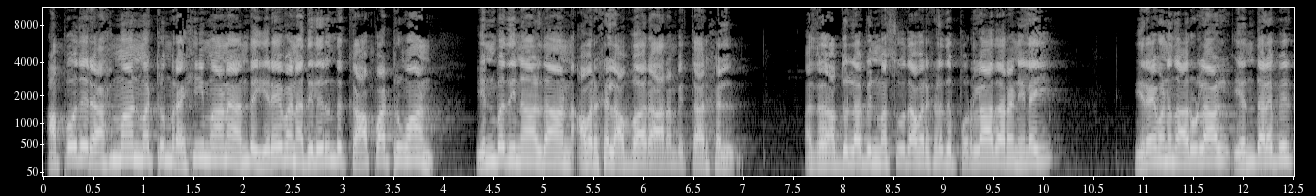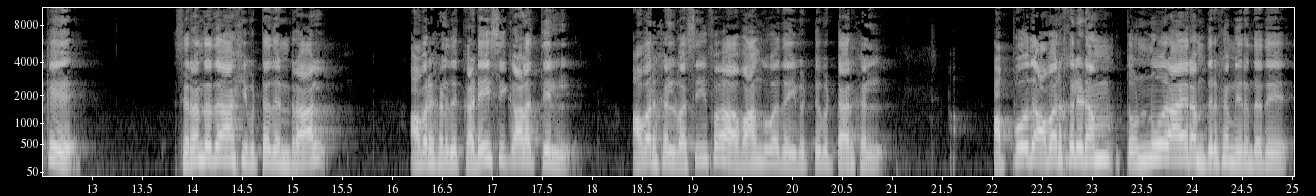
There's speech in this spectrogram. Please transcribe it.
அப்போது ரஹ்மான் மற்றும் ரஹீமான அந்த இறைவன் அதிலிருந்து காப்பாற்றுவான் என்பதினால்தான் அவர்கள் அவ்வாறு ஆரம்பித்தார்கள். அது அப்துல்லா பின் மசூத் அவர்களது பொருளாதார நிலை இறைவனது அருளால் எந்த அளவிற்கு சிறந்ததாகி விட்டதென்றால் அவர்களது கடைசி காலத்தில் அவர்கள் வசீஃபா வாங்குவதை விட்டுவிட்டார்கள். அப்போது அவர்களிடம் தொண்ணூறாயிரம் திருகம் இருந்தது.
